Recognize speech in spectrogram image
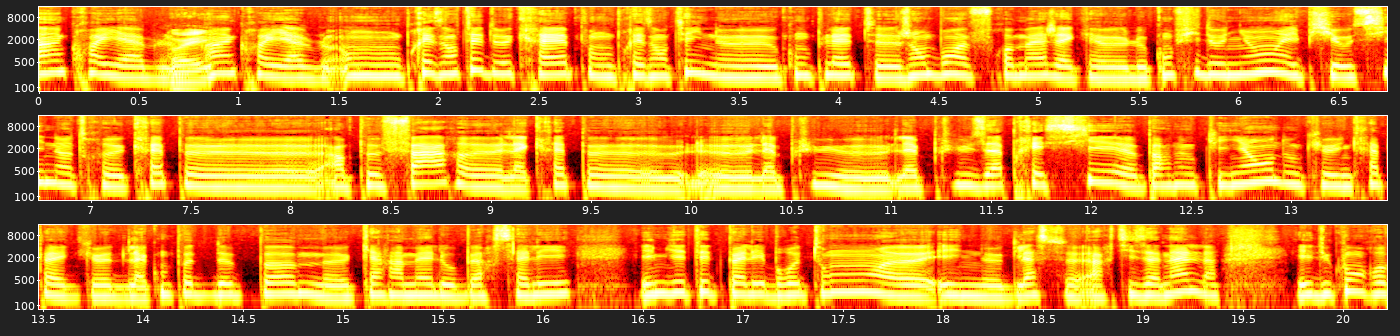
Incroyable, incroyable. On présentait deux crêpes, on présentait une complète jambon à fromage avec euh, le confit d'oignon et puis aussi notre crêpe euh, un peu phare, euh, la crêpe la plus la plus appréciée par nos clients. Donc une crêpe avec de la compote de pommes, caramel au beurre salé, émietté de palais breton et une glace artisanale. Et du coup on,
